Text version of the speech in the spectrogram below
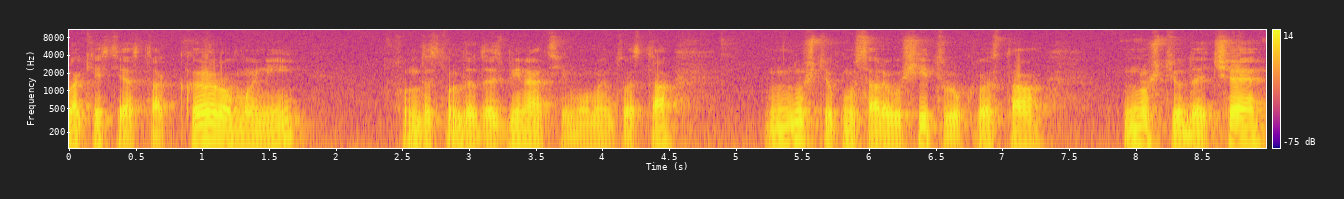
la chestia asta, că românii sunt destul de dezbinați în momentul ăsta. Nu știu cum s-a reușit lucrul ăsta, nu știu de ce,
